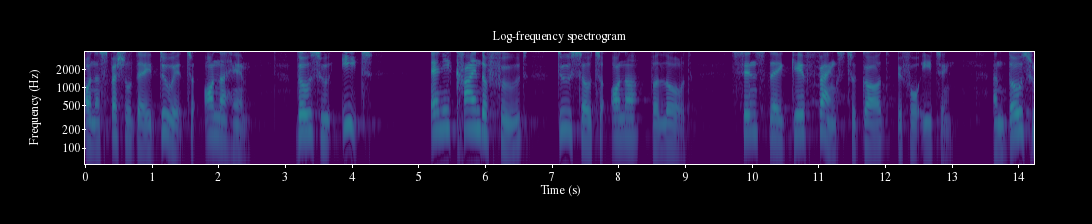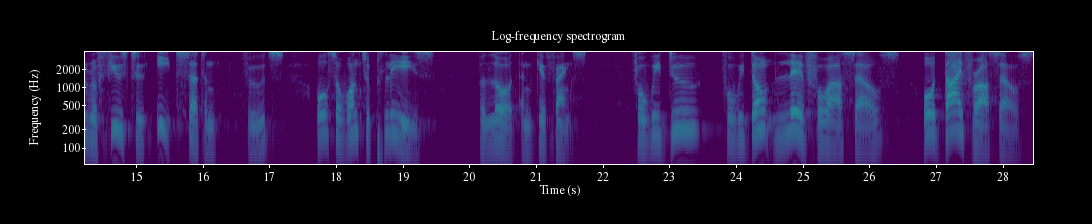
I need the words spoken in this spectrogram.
on a special day do it to honor Him. Those who eat any kind of food do so to honor the Lord since they give thanks to God before eating. And those who refuse to eat certain foods also want to please the Lord and give thanks. For we do for we don't live for ourselves or die for ourselves.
